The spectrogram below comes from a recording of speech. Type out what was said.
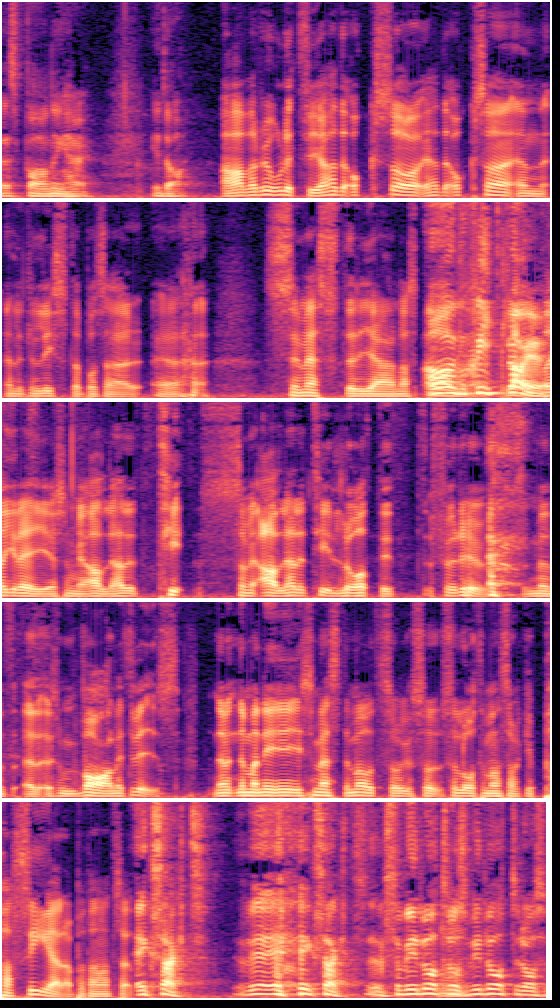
eh, spaning här idag. Ja, vad roligt, för jag hade också, jag hade också en, en liten lista på så här eh, semesterhjärna-spaning. Ja, skitbra ju. Grejer som jag aldrig hade, som jag aldrig hade tillåtit förut, men, eller, som vanligtvis. När, när man är i semestermode så, så, så låter man saker passera på ett annat sätt. Exakt. Vi, exakt. Så vi låter oss, vi låter oss...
